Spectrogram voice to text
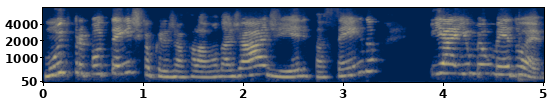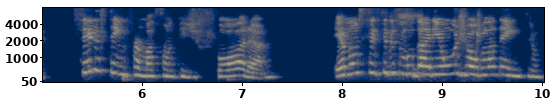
muito prepotente, que é o que eles já falavam da Jade, e ele tá sendo. E aí o meu medo é, se eles têm informação aqui de fora, eu não sei se eles mudariam o jogo lá dentro.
